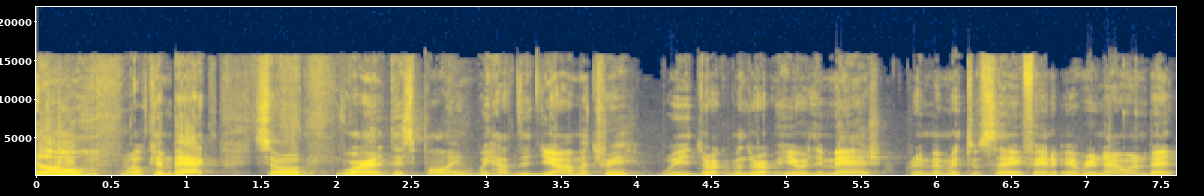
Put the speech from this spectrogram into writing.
Hello, welcome back. So we're at this point, we have the geometry, we drag and drop here the mesh, remember to save every now and then,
